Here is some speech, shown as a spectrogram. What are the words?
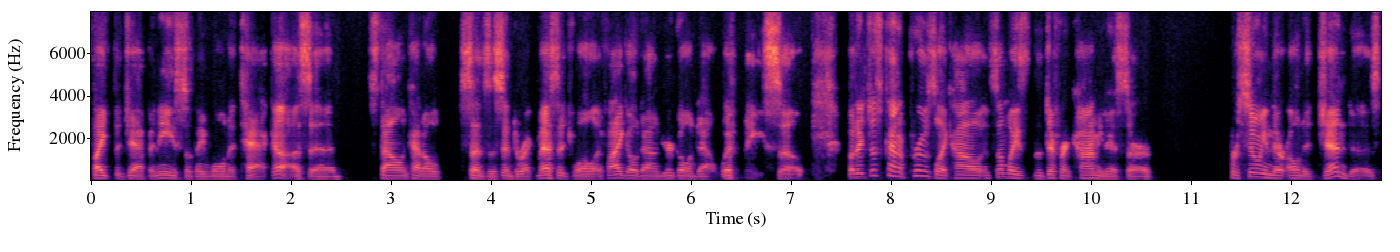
fight the Japanese so they won't attack us. And Stalin kind of sends this indirect message well if i go down you're going down with me so but it just kind of proves like how in some ways the different communists are pursuing their own agendas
